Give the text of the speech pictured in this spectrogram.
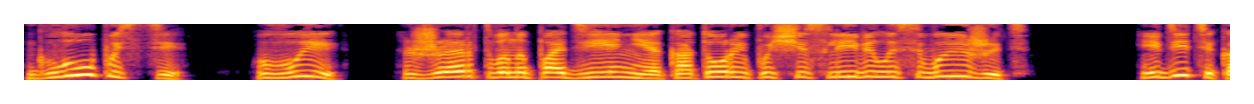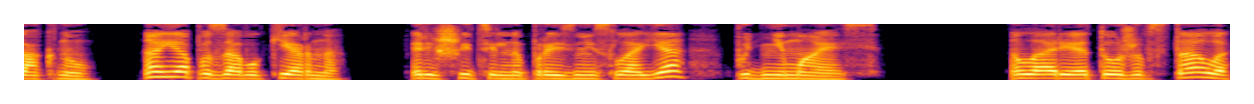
«Глупости! Вы Жертва нападения, которой посчастливилось выжить. Идите к окну, а я позову Керна», — решительно произнесла я, поднимаясь. Лария тоже встала,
